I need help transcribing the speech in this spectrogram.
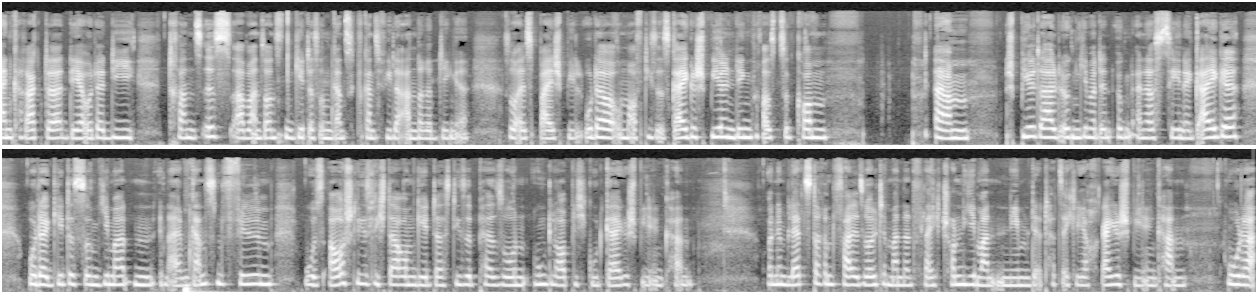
ein Charakter, der oder die trans ist, aber ansonsten geht es um ganz, ganz viele andere Dinge. So als Beispiel. Oder um auf dieses Geigespielen-Ding rauszukommen. Ähm, spielt da halt irgendjemand in irgendeiner Szene Geige oder geht es um jemanden in einem ganzen Film, wo es ausschließlich darum geht, dass diese Person unglaublich gut Geige spielen kann. Und im letzteren Fall sollte man dann vielleicht schon jemanden nehmen, der tatsächlich auch Geige spielen kann. Oder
